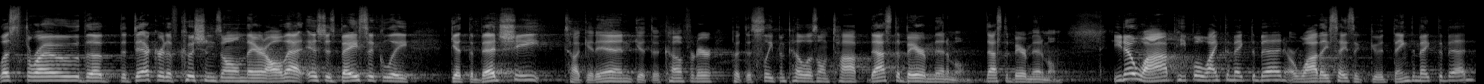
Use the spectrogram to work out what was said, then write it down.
let's throw the, the decorative cushions on there and all that. It's just basically get the bed sheet, tuck it in, get the comforter, put the sleeping pillows on top. That's the bare minimum. That's the bare minimum. You know why people like to make the bed or why they say it's a good thing to make the bed?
